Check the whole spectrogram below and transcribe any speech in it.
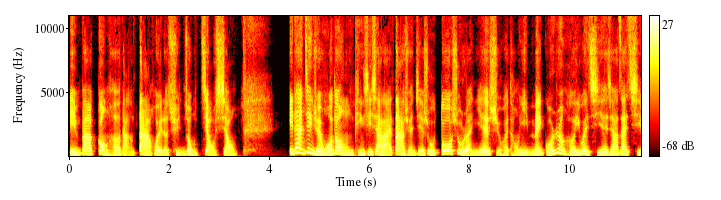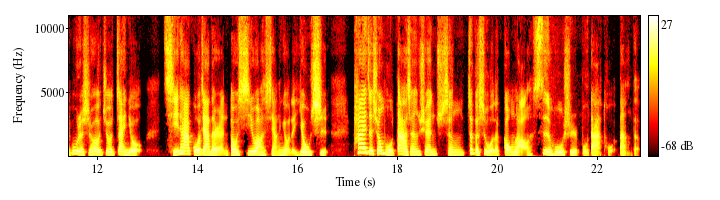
引发共和党大会的群众叫嚣。一旦竞选活动平息下来，大选结束，多数人也许会同意，美国任何一位企业家在起步的时候就占有其他国家的人都希望享有的优势。拍着胸脯大声宣称这个是我的功劳，似乎是不大妥当的。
